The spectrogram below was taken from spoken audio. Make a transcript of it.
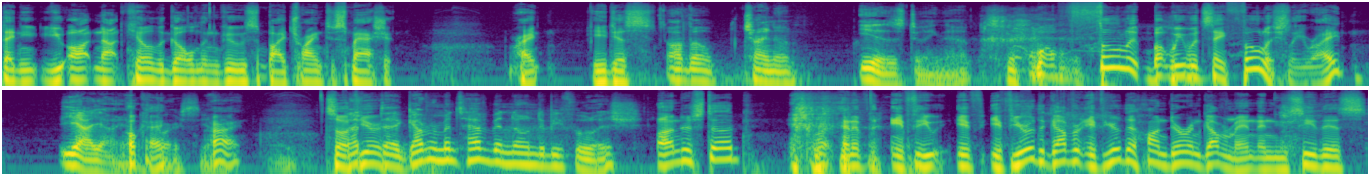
Then you, you ought not kill the golden goose by trying to smash it, right? You just Although China is doing that. well, fool but we would say foolishly, right? yeah, yeah, yeah. Okay, Of course. Yeah. all right. So if you're uh, governments have been known to be foolish. Understood. and if if you if if you're the government if you're the Honduran government and you see this,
